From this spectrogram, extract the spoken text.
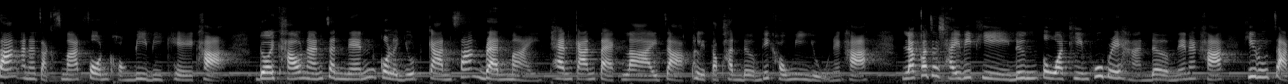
สร้างอาณาจักรสมาร์ทโฟนของ BBK ค่ะ โดยเขานั้นจะเน้นกลยุทธ์การสร้างแบรนด์ใหม่ แทนการแตกไลน์จากผลิตภัณฑ์เดิมที่เขามีอยู่นะคะ แล้วก็จะใช้วิธีดึงตัวทีมผู้บริหารเดิมเนี่ยนะคะ ที่รู้จัก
